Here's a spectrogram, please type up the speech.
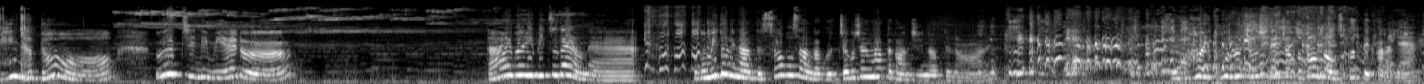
いみんなどう？うんちに見える？だいぶいびつだよね。この緑なんてサボさんがぐっちゃぐちゃになった感じになってない？すごい、この調子でちょっとどんどん作っていくからね。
